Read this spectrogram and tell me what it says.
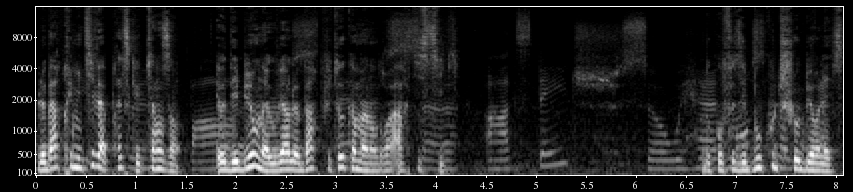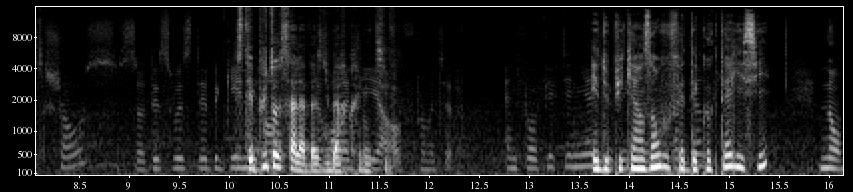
Le bar Primitive a presque 15 ans. Et au début, on a ouvert le bar plutôt comme un endroit artistique. Donc on faisait beaucoup de shows burlesques. C'était plutôt ça la base du bar Primitive. Et depuis 15 ans, vous faites des cocktails ici? Non,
